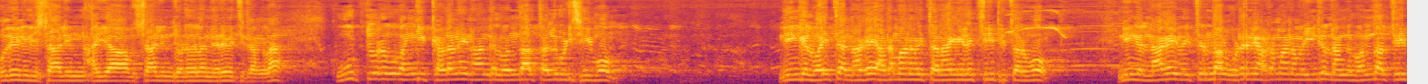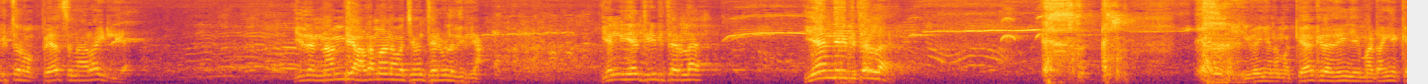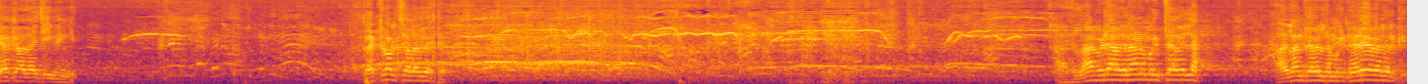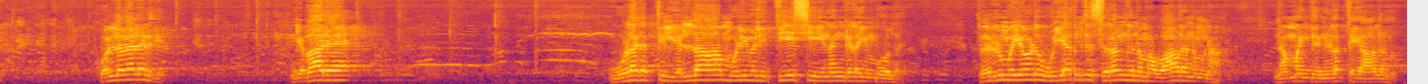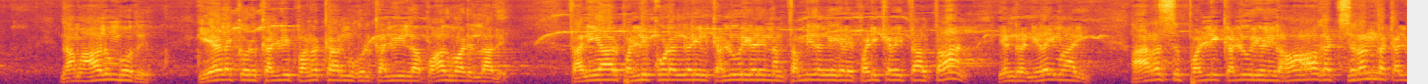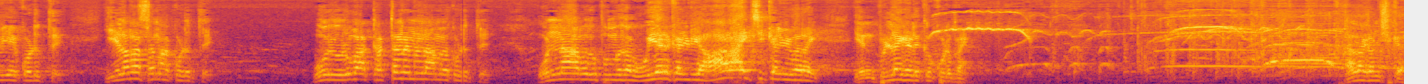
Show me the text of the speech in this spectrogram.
உதயநிதி ஸ்டாலின் ஐயா ஸ்டாலின் சொன்னதெல்லாம் நிறைவேற்றிட்டாங்களா கூட்டுறவு வங்கி கடனை நாங்கள் வந்தால் தள்ளுபடி செய்வோம். நீங்கள் வைத்த நகை அடமானம் வைத்த நகைகளை திருப்பி தருவோம். நீங்கள் நகை வைத்திருந்தால் உடனே அடமானம் வைங்கள் நாங்கள் வந்தால் திருப்பி தருவோம். பேசினாரா இல்லையா? இதை நம்பி அடமானம் வச்சவன் தெருவில் தெரியான் எங்க ஏன் திருப்பி தரல? ஏன் திருப்பி தரல? இவங்க நம்ம கேட்கறதையும் செய்ய மாட்டாங்க கேட்காதா செய்வீங்க. பெட்ரோல் செலவு. அதெல்லாம் விட அதெல்லாம் நமக்கு தேவையில்லை. அதெல்லாம் தேவையில்லை நமக்கு நிறைய வேலை இருக்கு. கொள்ள வேலை இருக்கு. இங்க பாரு. உலகத்தில் எல்லா மொழிவழி தேசிய இனங்களையும் போல பெருமையோடு உயர்ந்து சிறந்து நம்ம வாழணும்னா நம்ம இந்த நிலத்தை ஆளணும். நாம் ஆளும்போது ஏழைக்கு ஒரு கல்வி பணக்காரனுக்கு ஒரு கல்வி இல்லா பாகுபாடு இல்லாது தனியார் பள்ளிக்கூடங்களில் கல்லூரிகளில் நம் தம்பி தங்கைகளை படிக்க வைத்தால் தான் என்ற நிலை மாறி அரசு பள்ளி கல்லூரிகளில் ஆக சிறந்த கல்வியை கொடுத்து இலவசமா கொடுத்து ஒரு ரூபாய் கட்டணம் இல்லாம கொடுத்து ஒன்னாம் வகுப்பு முதல் உயர்கல்வி ஆராய்ச்சி கல்வி வரை என் பிள்ளைகளுக்கு கொடுப்பேன். நல்லா கவனிச்சுக்க.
